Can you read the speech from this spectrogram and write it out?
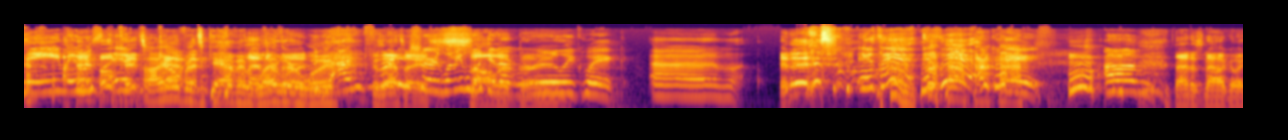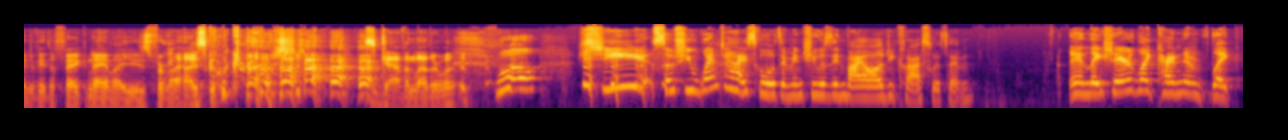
name. It was. hope it's I hope it's Gavin Leatherwood. I'm pretty sure. Let me look it up solid name. really quick. Um, It is. is it? Is it? Okay. Um, that is now going to be the fake name I use for my high school crush. it's Gavin Leatherwood. well, she so she went to high school with him, and she was in biology class with him, and they shared like kind of like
